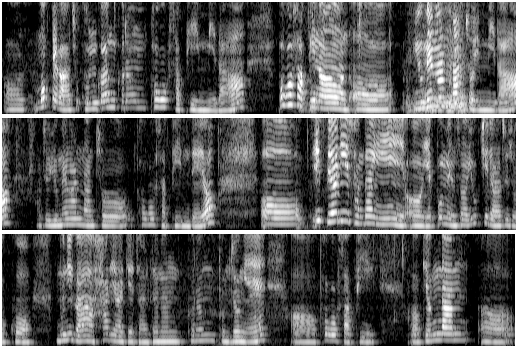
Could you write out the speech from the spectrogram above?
어, 목대가 아주 굵은 그런 포곡사피입니다. 포곡사피는 어, 유명한 난초입니다. 아주 유명한 난초 포곡사피인데요. 어, 이 변이 상당히 어, 예쁘면서 육질이 아주 좋고 무늬가 화려하게 잘 되는 그런 품종의 어, 포곡사피 어, 경남 어,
